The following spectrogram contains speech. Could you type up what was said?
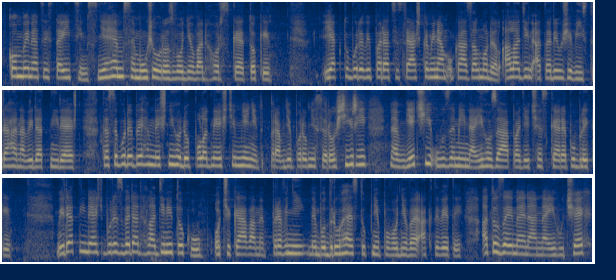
V kombinaci s tajícím sněhem se můžou rozvodňovat horské toky. Jak to bude vypadat se srážkami, nám ukázal model Aladin a tady už je výstraha na vydatný déšť. Ta se bude během dnešního dopoledne ještě měnit. Pravděpodobně se rozšíří na větší území na jihozápadě České republiky. Vydatný déšť bude zvedat hladiny toků. Očekáváme první nebo druhé stupně povodňové aktivity. A to zejména na jihu Čech.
